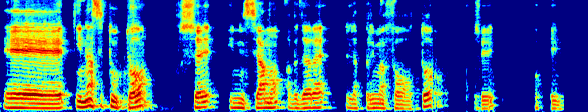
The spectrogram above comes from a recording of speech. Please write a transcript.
eh, innanzitutto, se iniziamo a vedere la prima foto, così, okay.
